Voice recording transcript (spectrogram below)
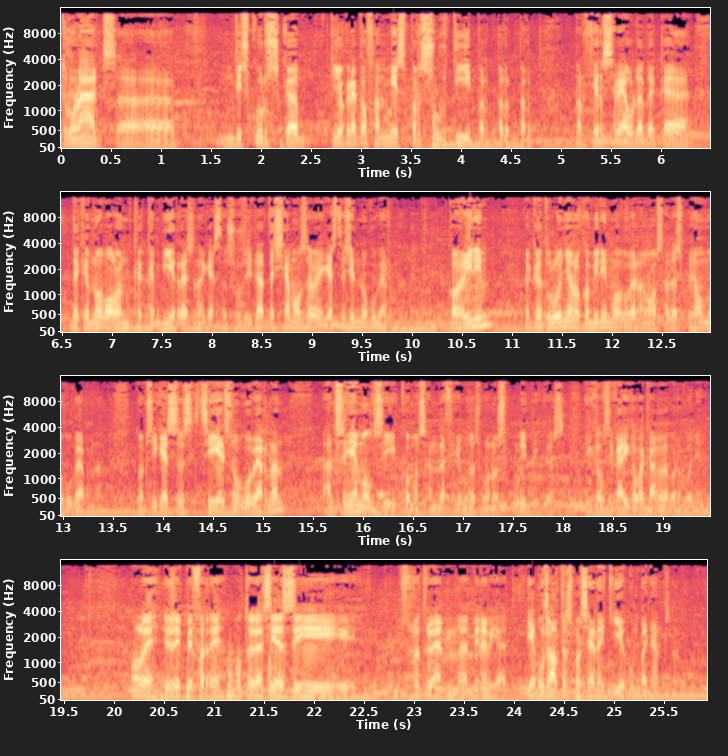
tronats eh, eh un discurs que, que jo crec que el fan més per sortir, per, per, per, per fer-se veure de que, de que no volen que canvi res en aquesta societat, deixem-los que aquesta gent no governa. Com a mínim, a Catalunya no com a mínim el govern, l'estat espanyol no governa. Doncs si aquests, si ells no governen, ensenyem-los com s'han de fer unes bones polítiques i que els hi caigui la cara de vergonya. Molt bé, Josep P. Ferrer, moltes gràcies i ens retrobem ben aviat. I a vosaltres per ser aquí acompanyant-nos.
